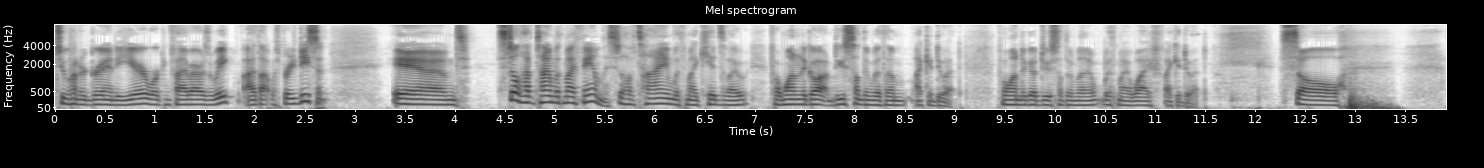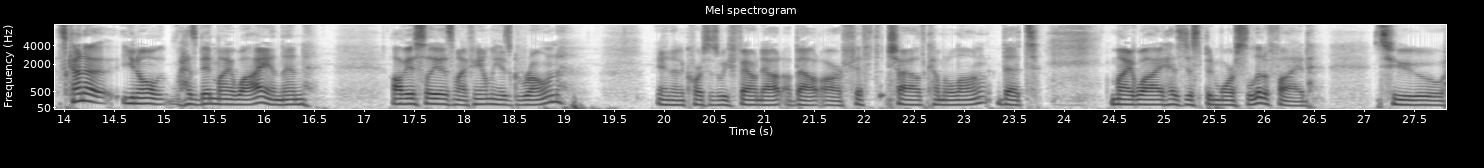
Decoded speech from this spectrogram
200 grand a year working 5 hours a week I thought was pretty decent. And still have time with my family, still have time with my kids if I if I wanted to go out and do something with them, I could do it. If I wanted to go do something with my wife, I could do it. So it's kind of, you know, has been my why and then obviously as my family has grown and then of course as we found out about our fifth child coming along that my why has just been more solidified to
